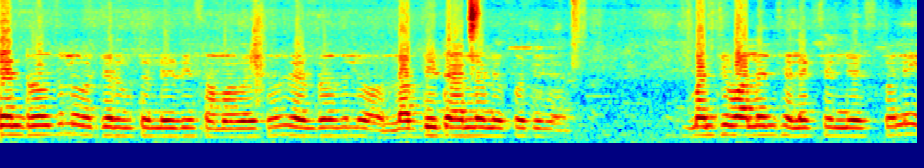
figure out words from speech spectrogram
రెండు రోజులు జరుగుతున్నది సమావేశం. రెండు రోజులు లబ్ధిదారులను కొద్దిగా మంచి వాళ్ళని సెలెక్షన్ చేసుకొని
